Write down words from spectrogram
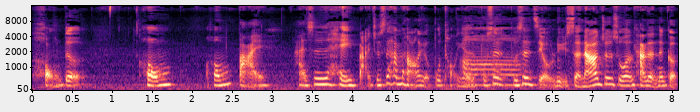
红的、红红白还是黑白？就是它们好像有不同颜色，不是不是只有绿色。然后就是说，它的那个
